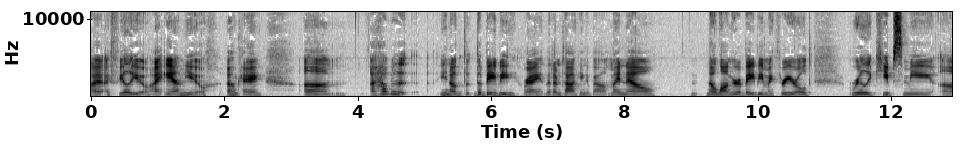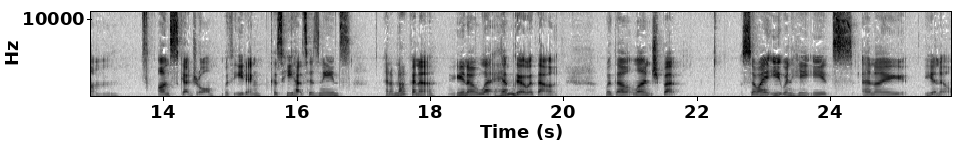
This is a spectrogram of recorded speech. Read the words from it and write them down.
I, I feel you. I am you. Okay. Um, I have a you know the, the baby right that I'm talking about. My now no longer a baby. My three year old really keeps me um, on schedule with eating because he has his needs, and I'm not gonna you know let him go without without lunch. But so I eat when he eats, and I, you know,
